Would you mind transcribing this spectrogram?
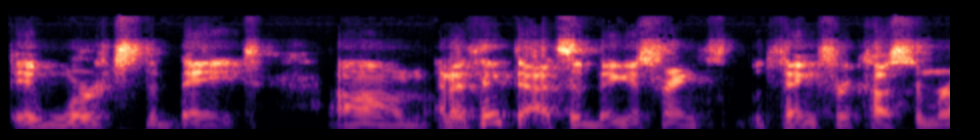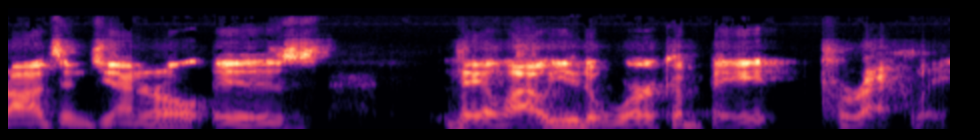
it works the bait um, and i think that's the biggest thing, for custom rods in general is they allow you to work a bait correctly.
